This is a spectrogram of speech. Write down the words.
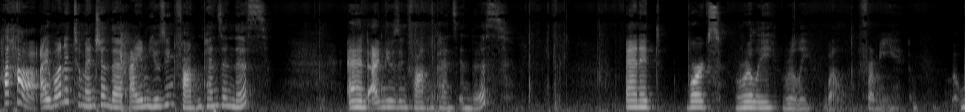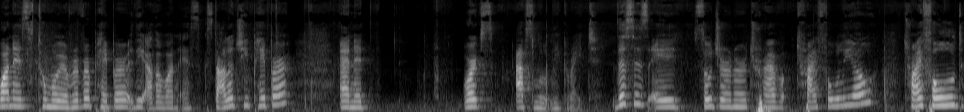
haha, I wanted to mention that I am using fountain pens in this and I'm using fountain pens in this. And it works really, really well for me. One is Tomoe River paper, the other one is Stalogy paper, and it works absolutely great. This is a Sojourner travel Trifolio, Trifold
